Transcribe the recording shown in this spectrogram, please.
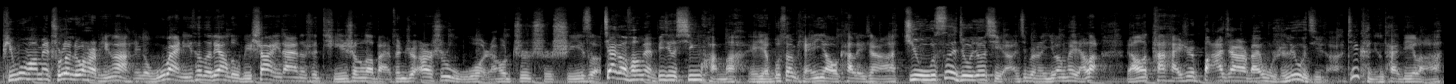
屏幕方面，除了刘海屏啊，这个五百尼特的亮度比上一代呢是提升了百分之二十五，然后支持十一色。价格方面，毕竟新款嘛，也不算便宜啊。我看了一下啊，九四九九起啊，基本上一万块钱了。然后它还是八加二百五十六 G 的，这肯定太低了啊。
